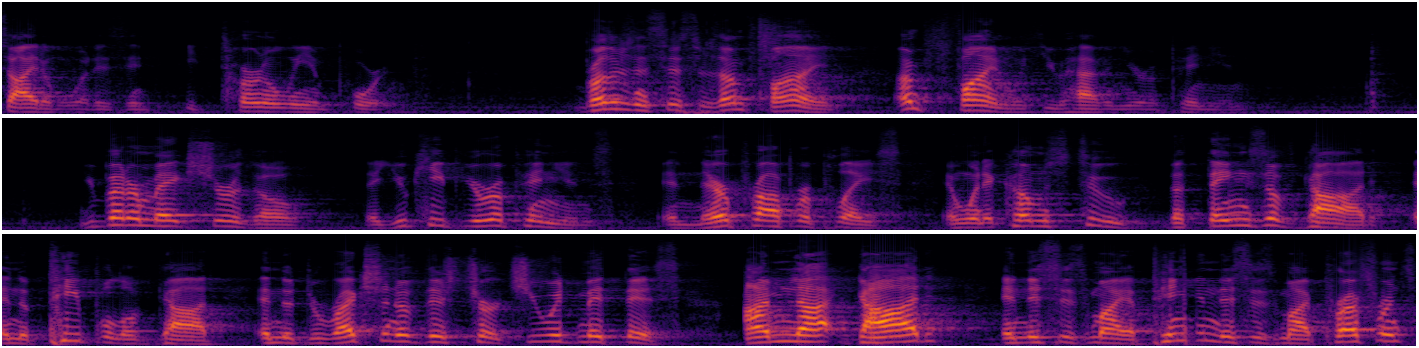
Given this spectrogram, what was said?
sight of what is eternally important. Brothers and sisters, I'm fine. I'm fine with you having your opinion. You better make sure, though, that you keep your opinions in their proper place. And when it comes to the things of God and the people of God and the direction of this church, you admit this I'm not God, and this is my opinion, this is my preference,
